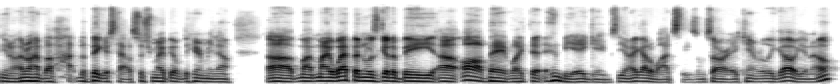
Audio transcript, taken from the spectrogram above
you know, I don't have the, the biggest house, so she might be able to hear me now. Uh, my, my weapon was going to be, uh, oh, babe, like the NBA games. You know, I got to watch these. I'm sorry. I can't really go, you know?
